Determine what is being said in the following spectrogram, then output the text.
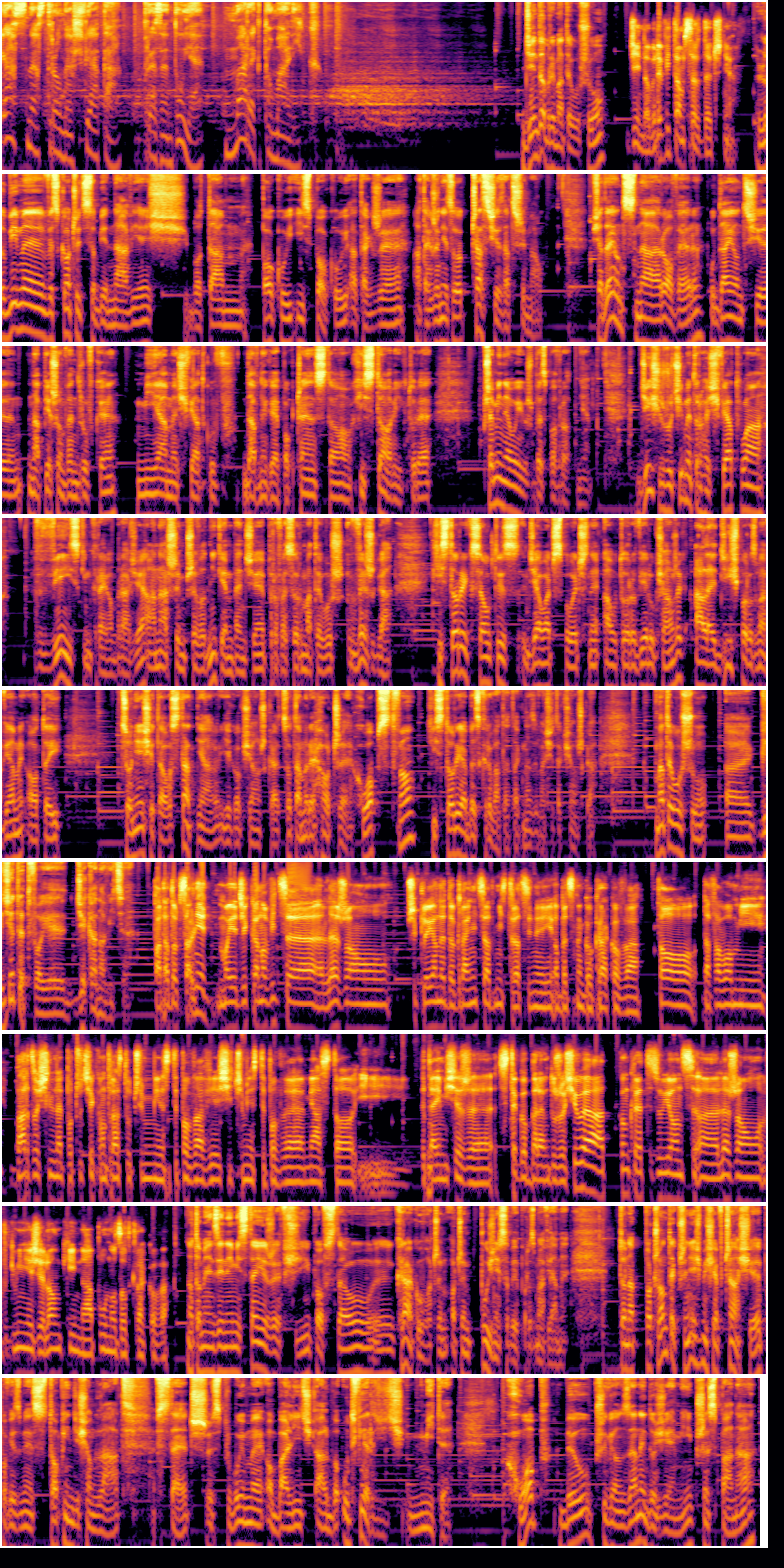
Jasna strona świata prezentuje Marek Tomalik. Dzień dobry, Mateuszu. Dzień dobry, witam serdecznie. Lubimy wyskoczyć sobie na wieś, bo tam pokój i spokój, a także, a także nieco czas się zatrzymał. Wsiadając na rower, udając się na pieszą wędrówkę, mijamy świadków dawnych epok, często historii, które przeminęły już bezpowrotnie. Dziś rzucimy trochę światła w wiejskim krajobrazie, a naszym przewodnikiem będzie profesor Mateusz Wyżga, historyk, sołtys, działacz społeczny, autor wielu książek, ale dziś porozmawiamy o tej, co niesie ta ostatnia jego książka, co tam rechocze. Chłopstwo, historia bez krowata, tak nazywa się ta książka. Mateuszu, e, gdzie te twoje dziekanowice? Paradoksalnie moje dziekanowice leżą przyklejone do granicy administracyjnej obecnego Krakowa. To dawało mi bardzo silne poczucie kontrastu, czym jest typowa wieś i czym jest typowe miasto i wydaje mi się, że z tego berę dużo siły, a konkretyzując e, leżą w gminie Zielonki na północ od Krakowa. No to między innymi z tejże wsi powstał y, Kraków, o czym, o czym później sobie porozmawiamy. To na początek przenieśmy się w czasie, powiedzmy 150 lat wstecz. Spróbujmy obalić albo utwierdzić mity. Chłop był przywiązany do ziemi przez pana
